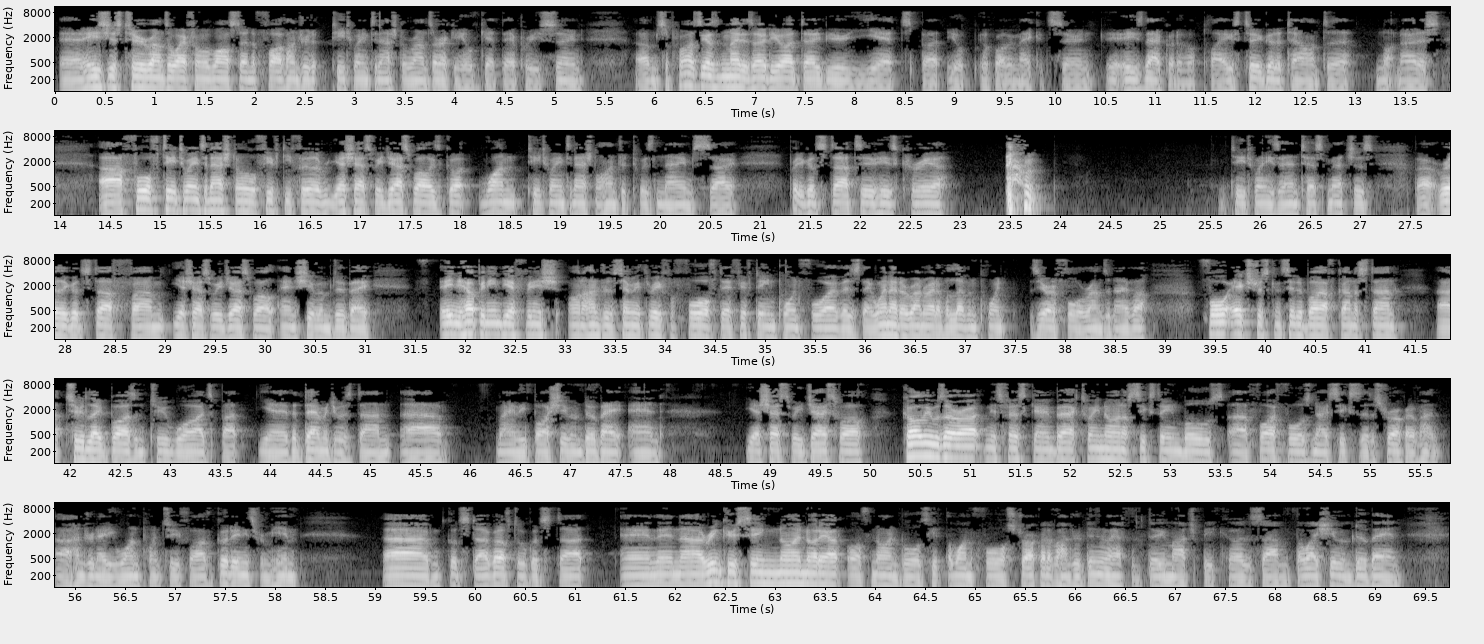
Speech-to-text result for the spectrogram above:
And he's just two runs away from a milestone of 500 T20 international runs. I reckon he'll get there pretty soon. I'm surprised he hasn't made his ODI debut yet, but he'll, he'll probably make it soon. He's that good of a player. He's too good a talent to not notice. Uh, fourth T20 International 50 for Yashasvi Jaiswal. He's got one T20 International 100 to his name, so pretty good start to his career. T20s and Test matches, but really good stuff. Um, Yashasvi Jaiswal and Shivam Dube. in helping India finish on 173 for fourth, their 15.4 overs. They went at a run rate of 11.04 runs an over. Four extras considered by Afghanistan, uh, two leg bys and two wides. But yeah, the damage was done uh, mainly by Shivam Dube and Yashasvi Jaiswal. Kohli was alright in his first game back, 29 of 16 balls, uh, 5 fours, no sixes at a strike of 181.25. Uh, good innings from him. Um, good start, got off to a good start. And then uh, Rinku Singh, nine not out off nine balls, hit the one four, strike out of 100. Didn't really have to do much because um, the way Shivam Dube and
